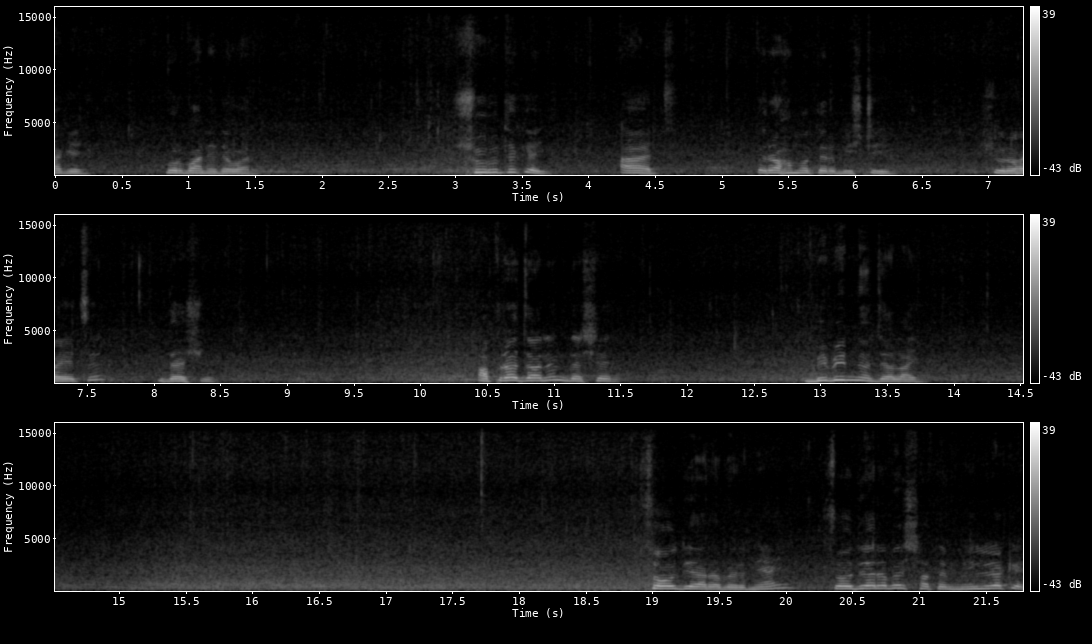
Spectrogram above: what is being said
আগে কোরবানি দেওয়ার। শুরু থেকেই আজ রহমতের বৃষ্টি শুরু হয়েছে দেশে। আপনারা জানেন দেশের বিভিন্ন জেলায় সৌদি আরবের ন্যায়, সৌদি আরবের সাথে মিল রেখে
